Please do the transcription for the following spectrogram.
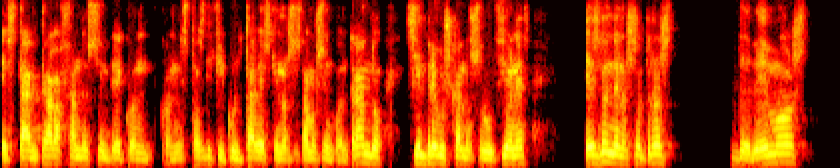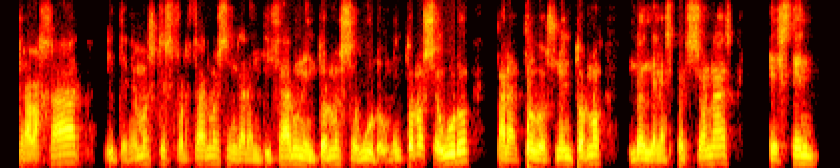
estar trabajando siempre con, con estas dificultades que nos estamos encontrando, siempre buscando soluciones, es donde nosotros debemos trabajar y tenemos que esforzarnos en garantizar un entorno seguro, un entorno seguro para todos, un entorno donde las personas estén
